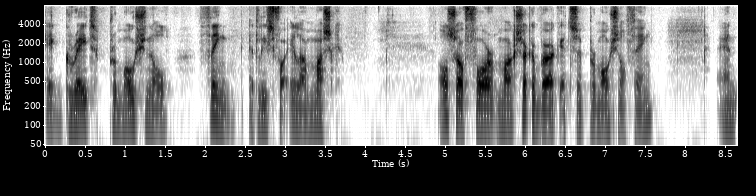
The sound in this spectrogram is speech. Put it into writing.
a great promotional thing, at least for Elon Musk. Also, for Mark Zuckerberg, it's a promotional thing and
